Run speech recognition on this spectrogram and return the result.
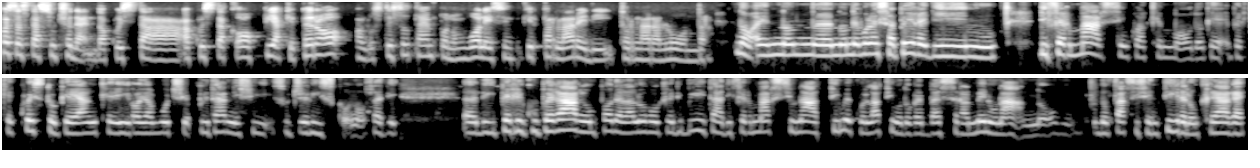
Cosa sta succedendo a questa, a questa coppia che però allo stesso tempo non vuole sentir parlare di tornare a Londra? No, e non, non ne vuole sapere di, di, fermarsi in qualche modo, che, perché è questo che anche i Royal Watch britannici suggeriscono, cioè di, eh, di, per recuperare un po' della loro credibilità, di fermarsi un attimo e quell'attimo dovrebbe essere almeno un anno, non farsi sentire, non creare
